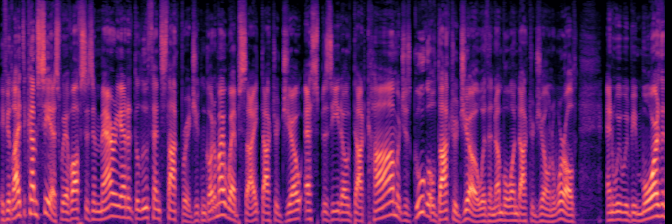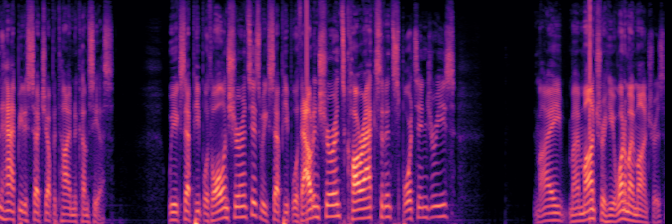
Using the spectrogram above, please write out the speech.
If you'd like to come see us, we have offices in Marietta, Duluth, and Stockbridge. You can go to my website, drjoeesposito.com, or just Google Dr. Joe with the number one Dr. Joe in the world, and we would be more than happy to set you up a time to come see us. We accept people with all insurances. We accept people without insurance, car accidents, sports injuries. My my mantra here, one of my mantras,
